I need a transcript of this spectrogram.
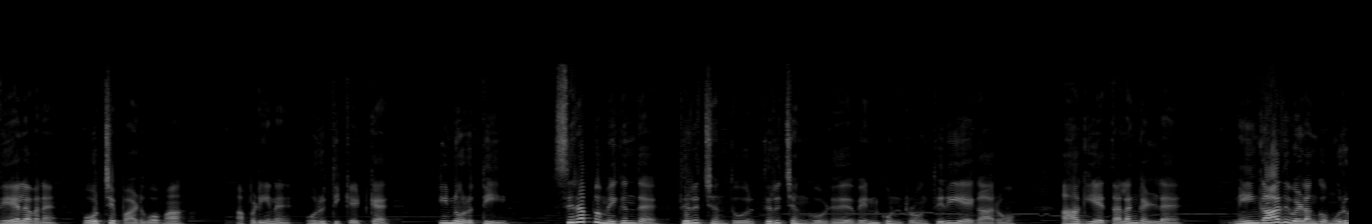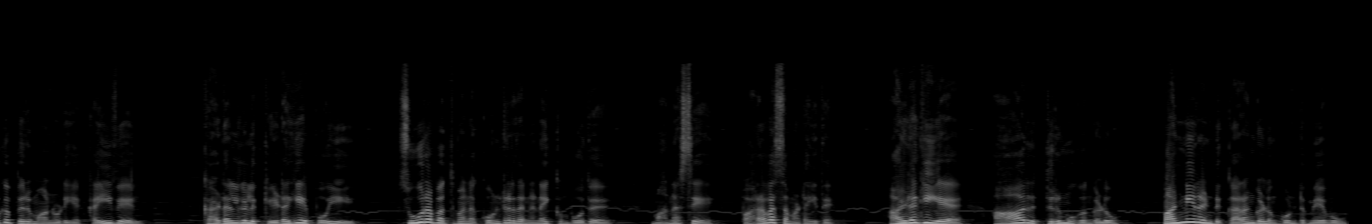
வேலவனை போற்றி பாடுவோமா? அப்படின்னு ஒருத்தி கேட்க இன்னொருத்தி சிறப்பு மிகுந்த திருச்செந்தூர் திருச்செங்கோடு வெண்குன்றம் திரியேகாரம் ஆகிய தலங்கள்ல நீங்காது விளங்கும் முருகப்பெருமானுடைய கைவேல் கடல்களுக்கு இடையே போய் சூரபத்மனை கொன்றதை நினைக்கும் போது மனசே பரவசமடையுது. அழகிய ஆறு திருமுகங்களும் பன்னிரண்டு கரங்களும் கொண்டு மேவும்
